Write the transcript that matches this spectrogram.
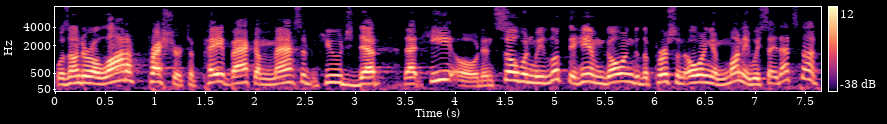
was under a lot of pressure to pay back a massive, huge debt that he owed. And so when we look to him going to the person owing him money, we say that's not,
